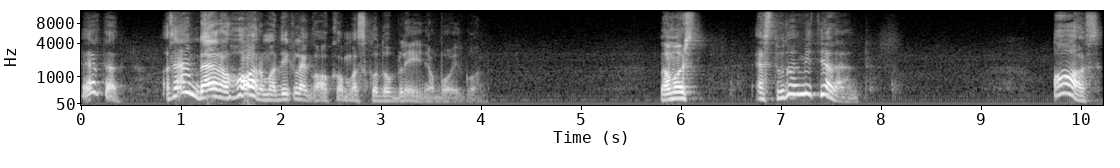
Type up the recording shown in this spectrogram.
érted? az ember a harmadik legalkalmazkodóbb lény a bolygón na most ezt tudod mit jelent? az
